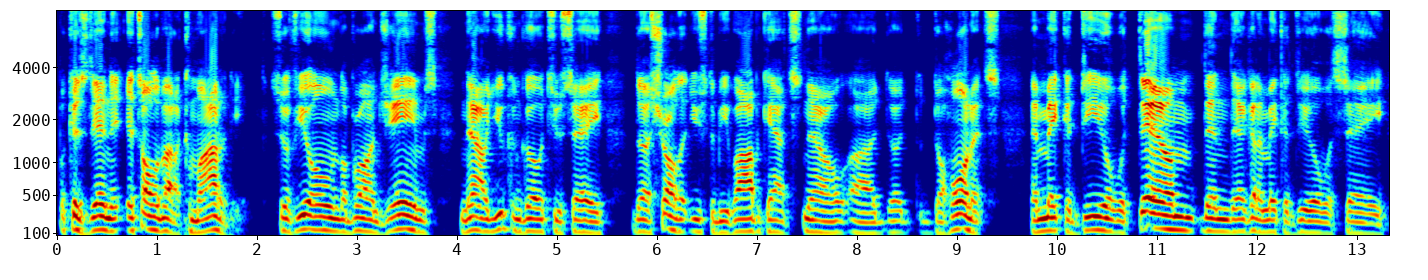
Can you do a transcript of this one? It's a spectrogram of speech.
because then it's all about a commodity. So if you own LeBron James, now you can go to say the Charlotte used to be Bobcats, now uh, the, the Hornets, and make a deal with them. Then they're going to make a deal with say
